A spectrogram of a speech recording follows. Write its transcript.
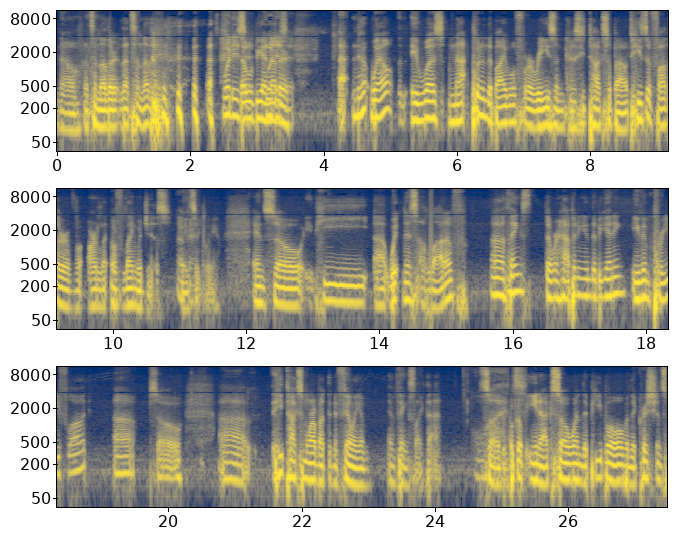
No, that's another. That's another. What is That it? would be another-? Uh, no, well, it was not put in the Bible for a reason because he talks about he's the father of our of languages, Okay. basically, and so he uh, witnessed a lot of uh, things that were happening in the beginning, even pre-flood. Uh, so uh, he talks more about the Nephilim and things like that. So the Book of Enoch. So when the people, when the Christians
